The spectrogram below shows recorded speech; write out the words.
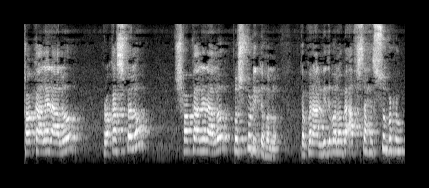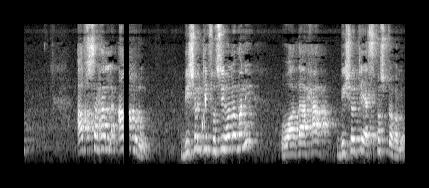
সকালের আলো প্রকাশ পেল সকালের আলো প্রস্ফুটিত হলো। তখন আরবিতে বলা হবে আফসাহা সুবহু। আফসাহাল আমরু। বিষয়টি ফসি হলো মানে ওয়াদাহা, বিষয়টি স্পষ্ট হলো।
